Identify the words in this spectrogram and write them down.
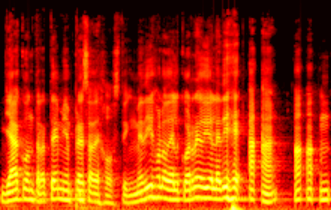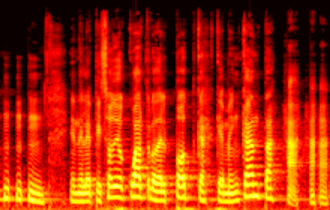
ya contraté mi empresa de hosting. Me dijo lo del correo y yo le dije, ah, ah, ah, ah mm, mm, mm, en el episodio 4 del podcast que me encanta,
